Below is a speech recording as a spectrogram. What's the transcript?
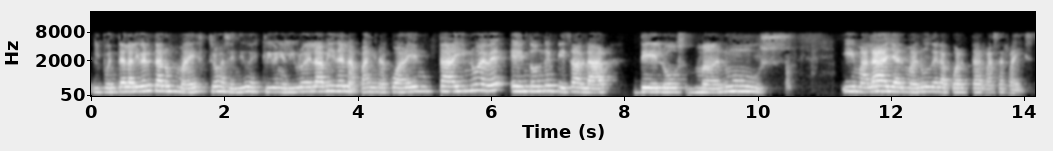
El puente a la libertad, los maestros ascendidos escriben el libro de la vida en la página 49, en donde empieza a hablar de los manús. Himalaya, el manú de la cuarta raza raíz,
